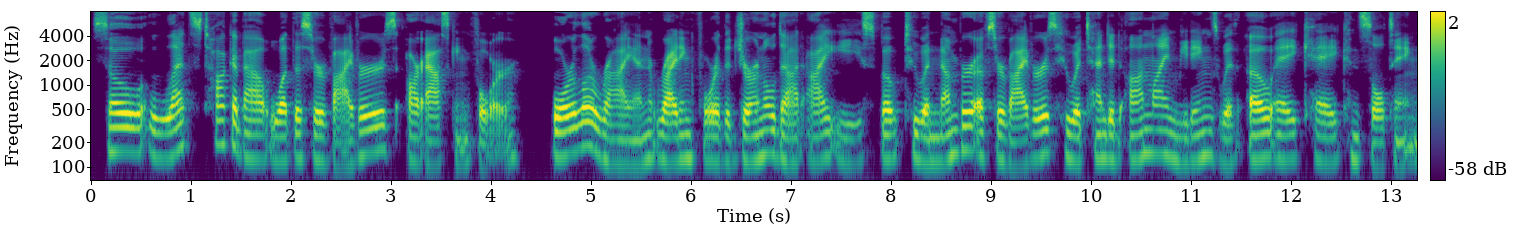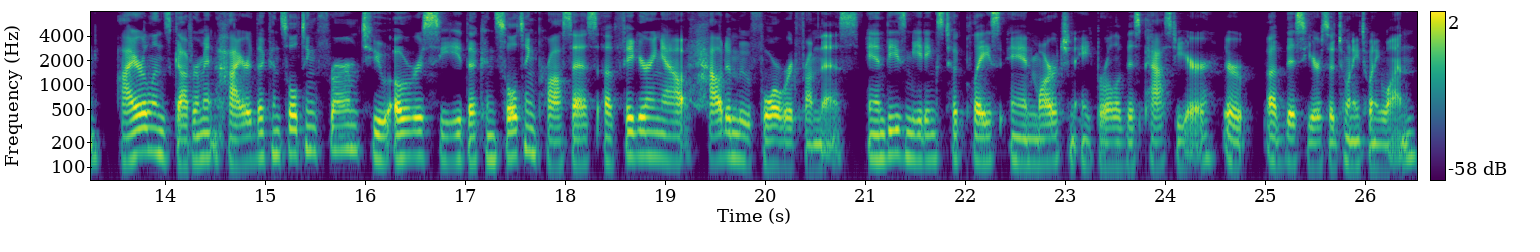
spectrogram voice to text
So, let's talk about what the survivors are asking for. Orla Ryan, writing for the journal.ie, spoke to a number of survivors who attended online meetings with OAK Consulting. Ireland's government hired the consulting firm to oversee the consulting process of figuring out how to move forward from this. And these meetings took place in March and April of this past year, or of this year, so 2021.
